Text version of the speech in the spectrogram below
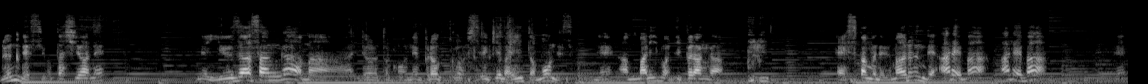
るんですよ、私はね。で、ユーザーさんが、まあ、いろいろとこうね、ブロックをしていけばいいと思うんですよね。あんまりもリプランが スパムで埋まるんであれば、あれば、ね、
